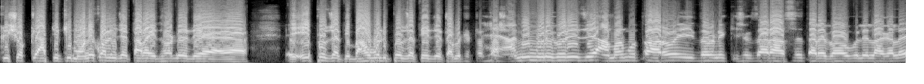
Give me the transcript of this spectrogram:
কৃষককে আপনি কি মনে করেন যে তারা এই ধরনের আহ, এই প্রজাতি বাহুবলী প্রজাতির যে টমেটোটা হ্যাঁ আমি মনে করি যে আমার মতো আরও এই ধরনের কৃষক যারা আছে তারা বাহুবলী লাগালে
